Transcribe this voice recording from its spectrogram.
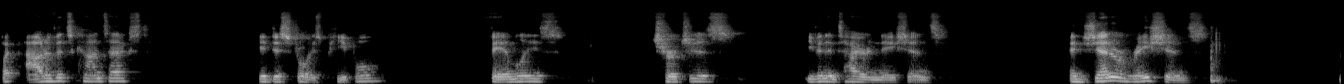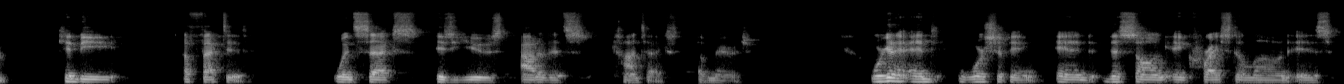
But out of its context, it destroys people, families, churches, even entire nations. And generations can be affected when sex is used out of its context of marriage. We're going to end worshiping, and this song, In Christ Alone, is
